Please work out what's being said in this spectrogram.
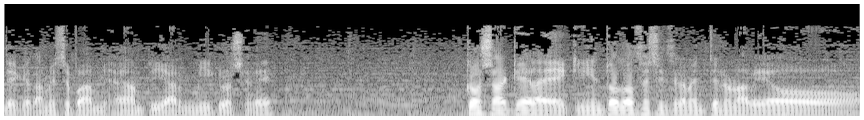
de que también se pueda ampliar micro SD Cosa que la de 512 sinceramente no la veo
